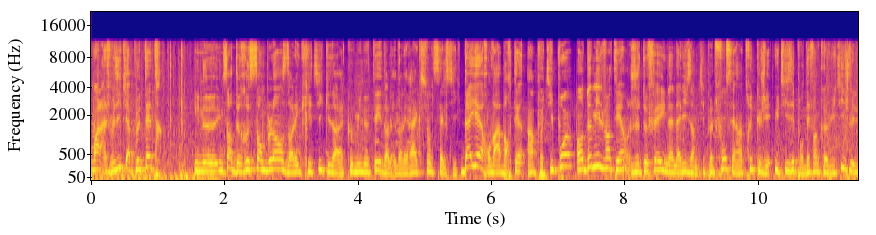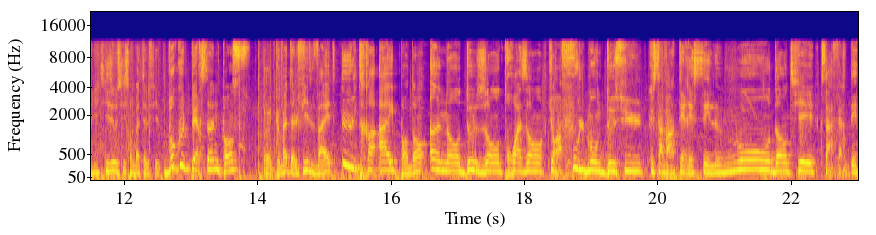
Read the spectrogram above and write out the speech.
Voilà, je me dis qu'il y a peut peut-être une, sorte de ressemblance dans les critiques et dans la communauté, dans, les réactions de celle-ci. D'ailleurs, on va aborder un petit point. En 2021, je te fais une analyse un petit peu de fond. C'est un truc que j'ai utilisé pour défendre Call of Duty. Je vais l'utiliser aussi sur Battlefield. Beaucoup de personnes pensent euh, que Battlefield va être ultra hype pendant un an, deux ans, trois ans, qu'il y aura full monde dessus, que ça va intéresser le monde entier, que ça va faire des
